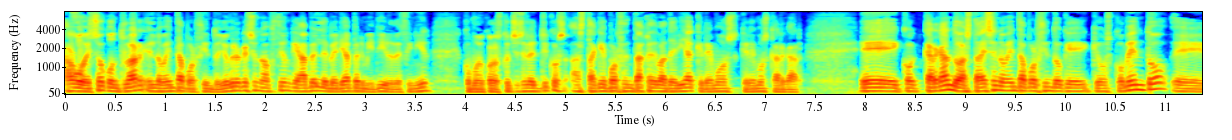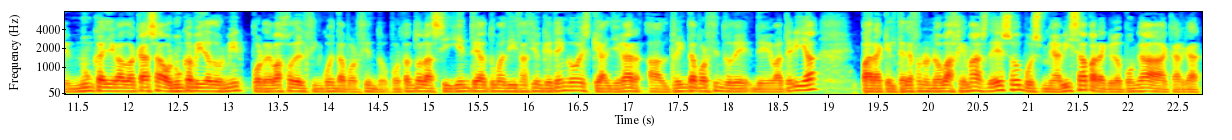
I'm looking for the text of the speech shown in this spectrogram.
hago eso, controlar el 90%. Yo creo que es una opción que Apple debería permitir, definir, como con los coches eléctricos, hasta qué porcentaje de batería queremos, queremos cargar. Eh, cargando hasta ese 90% que, que, os comento, eh, nunca he llegado a casa o nunca me he ido a dormir por debajo del 50%. Por tanto, la siguiente automatización que tengo es que al llegar al 30% de, de, batería, para que el teléfono no baje más de eso, pues me avisa para que lo ponga a cargar.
